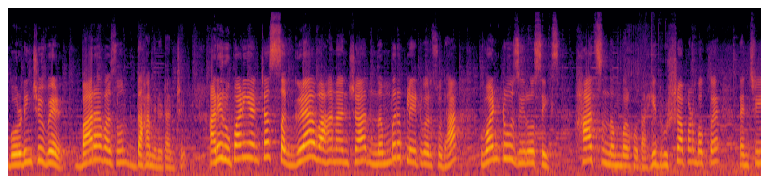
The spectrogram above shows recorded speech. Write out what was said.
बोर्डिंगची वेळ बारा वाजून दहा मिनिटांची. आणि रुपाणी यांच्या सगळ्या वाहनांच्या नंबर प्लेटवर सुद्धा वन टू झिरो सिक्स हाच नंबर होता. ही दृश्य आपण बघतोय. त्यांची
